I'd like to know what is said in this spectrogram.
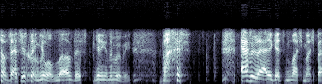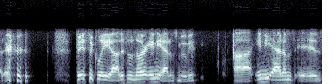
so that's your thing, you will love this beginning of the movie. But after that, it gets much, much better. Basically, uh, this is another Amy Adams movie. Uh, Amy Adams is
